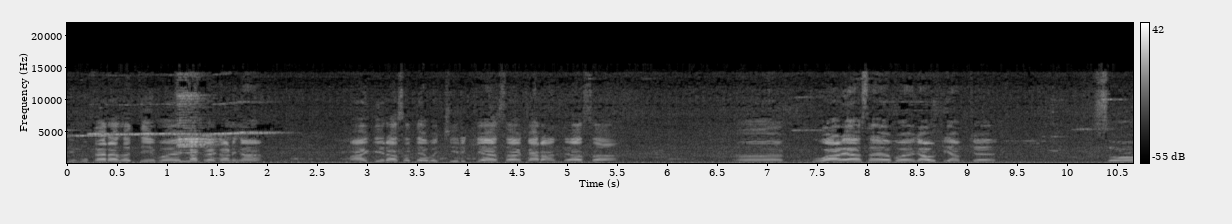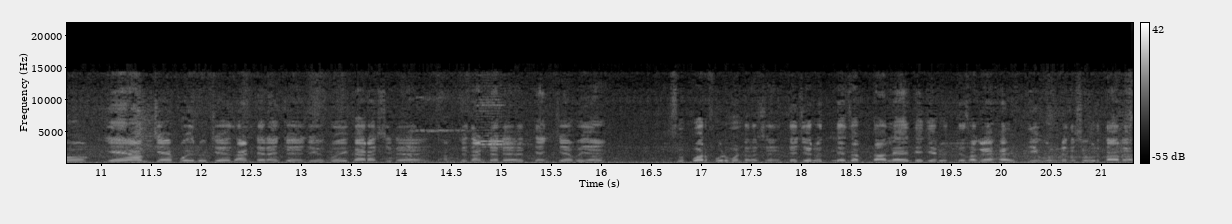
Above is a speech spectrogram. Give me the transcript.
ती मुखार आसा ती पळय काटळकणगां मागीर आसा ते पळय चिरके आसा कारांदे आसा कुवाळे आसा हे पळय गांवठी आमचे. सो हे आमचे पयलुचे जाणटेल्यांचे जे गोंयकार आशिल्ले आमचे जाणटेले त्यांचे पळय हें सुपर फूड म्हणटा तशें तेजेरूच ते जगताले तेजेरूच ते सगळे हेल्थी म्हणटा तशें उरताले.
